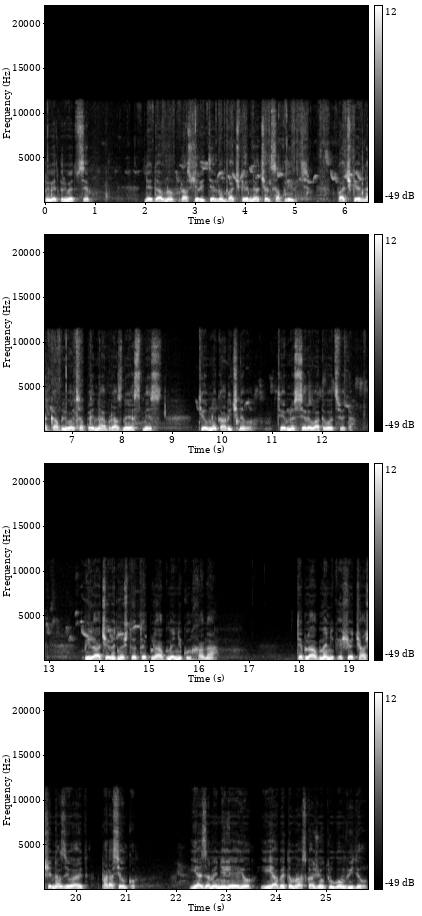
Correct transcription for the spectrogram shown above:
Привет, привет всем. Недавно в расширительном бачке начал сопливить. В бачке накапливался пенообразная смесь темно-коричневого, темно-сероватого цвета. Было очевидно, что теплообменнику хана. Теплообменник еще чаще называют поросенком. Я заменил ее и об этом расскажу в другом видео.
